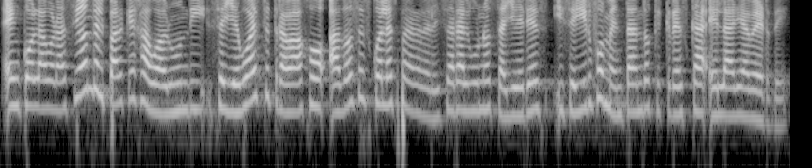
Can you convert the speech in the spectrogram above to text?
En colaboración del Parque Jaguarundi, se llevó este trabajo a dos escuelas para realizar algunos talleres y seguir fomentando que crezca el área verde,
